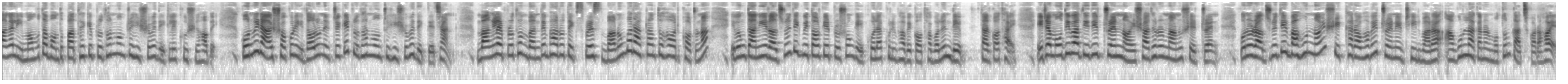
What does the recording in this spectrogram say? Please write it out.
বাঙালি মমতা বন্দ্যোপাধ্যায়কে প্রধানমন্ত্রী হিসেবে দেখলে খুশি হবে। কর্মীরা সকলেই দলনেত্রীকে প্রধানমন্ত্রী হিসেবে দেখতে চান। বাংলার প্রথম বন্দে ভারত এক্সপ্রেস বারংবার আক্রান্ত হওয়ার ঘটনা এবং তা নিয়ে রাজনৈতিক বিতর্কের প্রসঙ্গে খোলাখুলিভাবে কথা বলেন দেব তার কথায়। এটা মোদি বা দিদির ট্রেন নয়, সাধারণ মানুষের ট্রেন। কোনো রাজনীতির বাহন নয়, শিক্ষার অভাবে ট্রেনে ঢিল মারা, আগুন লাগানোর মতন কাজ করা হয়।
